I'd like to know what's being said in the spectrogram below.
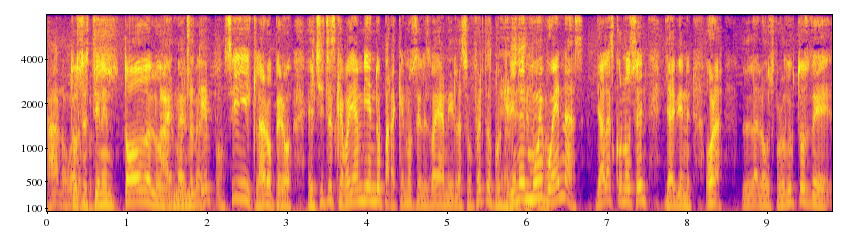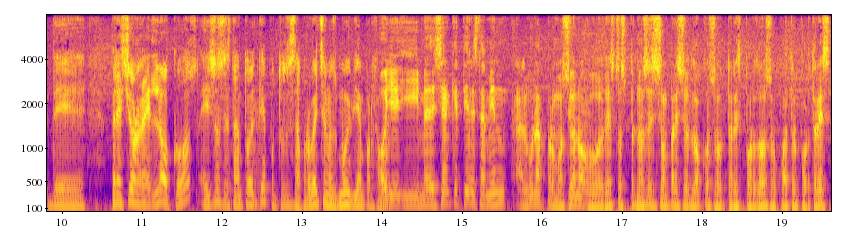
Ah, no, bueno, Entonces pues, tienen todos los... hay mucho tiempo. Sí, claro, pero el chiste es que vayan viendo para que no se les vayan a ir las ofertas, porque Ese vienen muy tema. buenas. Ya las conocen, ya vienen. Ahora, la- los productos de, de precios re locos, esos están todo el tiempo, entonces aprovechenlos muy bien, por favor. Oye, y me decían que tienes también alguna promoción o, de estos, no sé si son precios locos o 3x2 o 4x3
